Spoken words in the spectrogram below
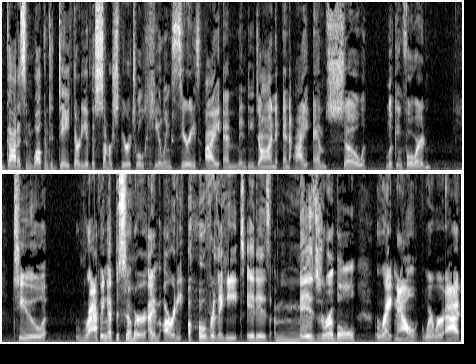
Goddess, and welcome to day 30 of the Summer Spiritual Healing Series. I am Mindy Dawn, and I am so looking forward to wrapping up the summer. I am already over the heat. It is miserable right now where we're at.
